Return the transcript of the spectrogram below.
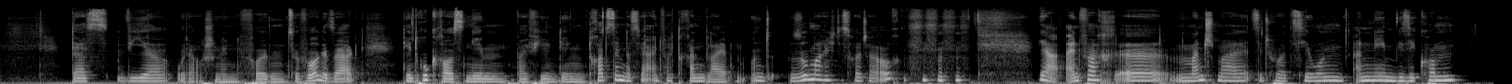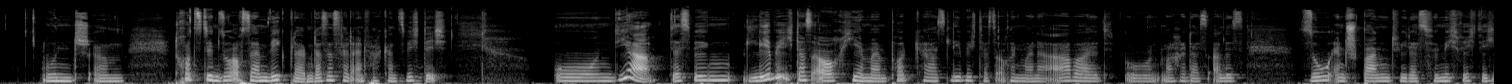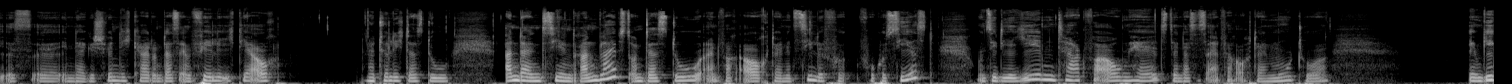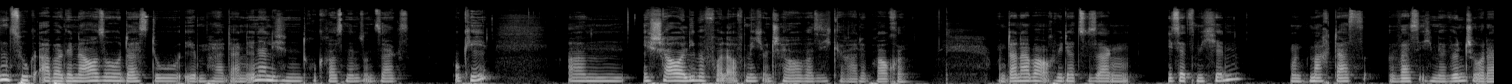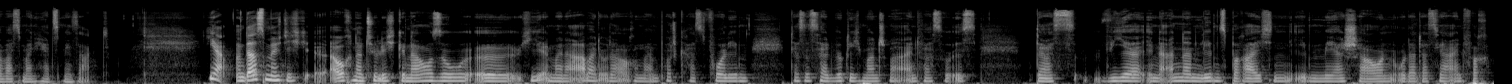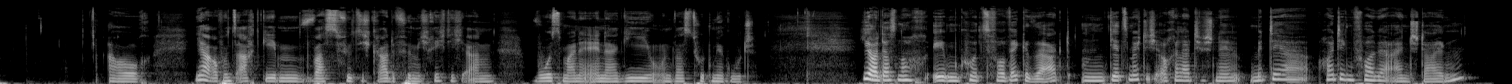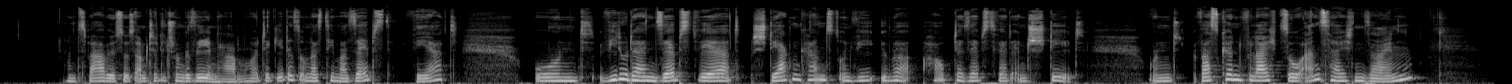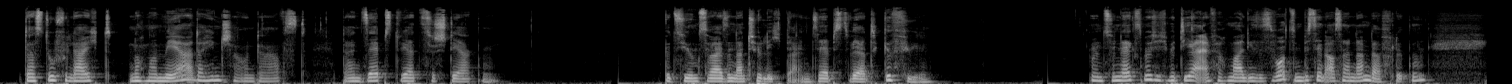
dass wir, oder auch schon in Folgen zuvor gesagt, den Druck rausnehmen bei vielen Dingen. Trotzdem, dass wir einfach dranbleiben. Und so mache ich das heute auch. ja, einfach äh, manchmal Situationen annehmen, wie sie kommen und ähm, trotzdem so auf seinem Weg bleiben. Das ist halt einfach ganz wichtig. Und ja, deswegen lebe ich das auch hier in meinem Podcast, lebe ich das auch in meiner Arbeit und mache das alles so entspannt, wie das für mich richtig ist äh, in der Geschwindigkeit. Und das empfehle ich dir auch. Natürlich, dass du an deinen Zielen dranbleibst und dass du einfach auch deine Ziele fokussierst und sie dir jeden Tag vor Augen hältst, denn das ist einfach auch dein Motor. Im Gegenzug aber genauso, dass du eben halt deinen innerlichen Druck rausnimmst und sagst, okay, ähm, ich schaue liebevoll auf mich und schaue, was ich gerade brauche. Und dann aber auch wieder zu sagen, ich setze mich hin und mache das, was ich mir wünsche oder was mein Herz mir sagt. Ja, und das möchte ich auch natürlich genauso äh, hier in meiner Arbeit oder auch in meinem Podcast vorleben, dass es halt wirklich manchmal einfach so ist, dass wir in anderen Lebensbereichen eben mehr schauen oder dass wir einfach auch ja auf uns acht geben, was fühlt sich gerade für mich richtig an, wo ist meine Energie und was tut mir gut. Ja, das noch eben kurz vorweg gesagt. Und jetzt möchte ich auch relativ schnell mit der heutigen Folge einsteigen. Und zwar wirst du es am Titel schon gesehen haben. Heute geht es um das Thema Selbstwert und wie du deinen Selbstwert stärken kannst und wie überhaupt der Selbstwert entsteht. Und was können vielleicht so Anzeichen sein, dass du vielleicht nochmal mehr dahinschauen darfst, deinen Selbstwert zu stärken beziehungsweise natürlich dein Selbstwertgefühl. Und zunächst möchte ich mit dir einfach mal dieses Wort so ein bisschen auseinanderpflücken.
